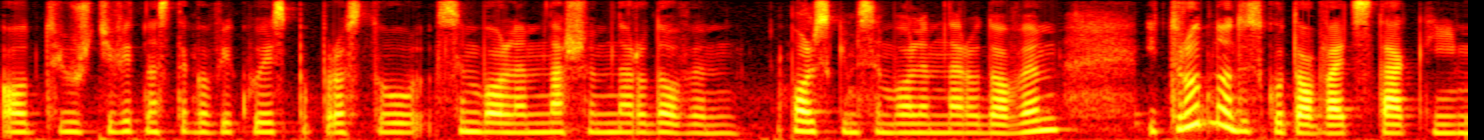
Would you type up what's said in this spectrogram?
od już XIX wieku jest po prostu symbolem naszym narodowym, polskim symbolem narodowym i trudno dyskutować z takim,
